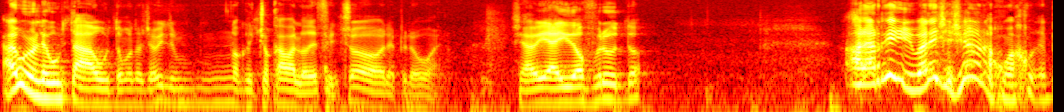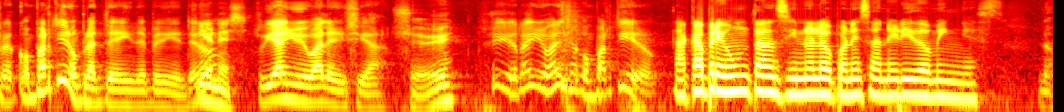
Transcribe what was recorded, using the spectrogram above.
A algunos les gustaba ¿viste? uno que chocaba a los defensores, pero bueno, se había ido fruto. Ahora Riaño y Valencia llegaron a jugar, compartieron plantel independiente, ¿no? ¿Quién es? Riaño y Valencia. Sí. Sí, Riaño y Valencia compartieron. Acá preguntan si no lo pones a Neri Domínguez. No,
